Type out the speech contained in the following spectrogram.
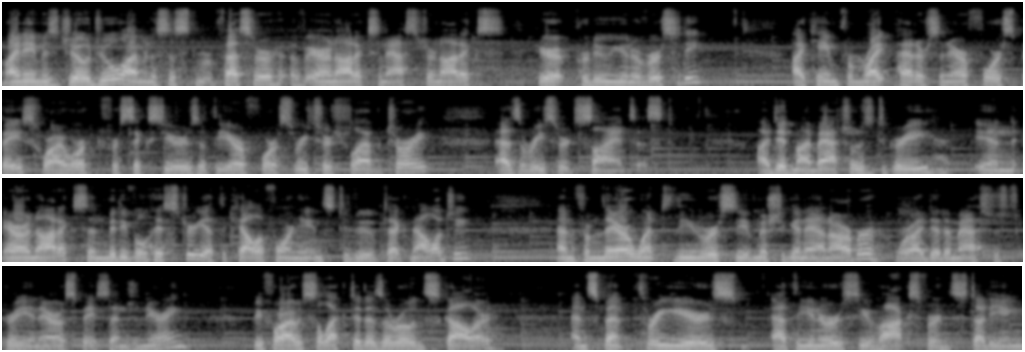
My name is Joe Jewell. I'm an assistant professor of aeronautics and astronautics here at Purdue University. I came from Wright-Patterson Air Force Base where I worked for six years at the Air Force Research Laboratory as a research scientist. I did my bachelor's degree in aeronautics and medieval history at the California Institute of Technology and from there went to the University of Michigan Ann Arbor where I did a master's degree in aerospace engineering before I was selected as a Rhodes Scholar and spent three years at the University of Oxford studying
